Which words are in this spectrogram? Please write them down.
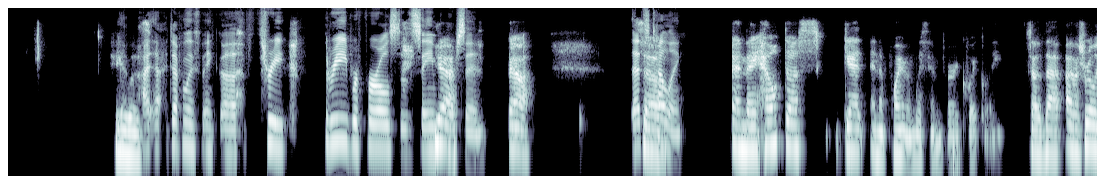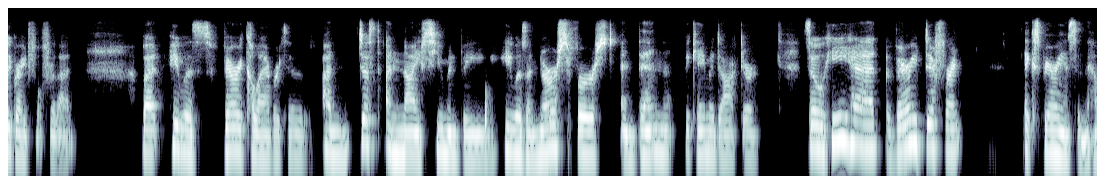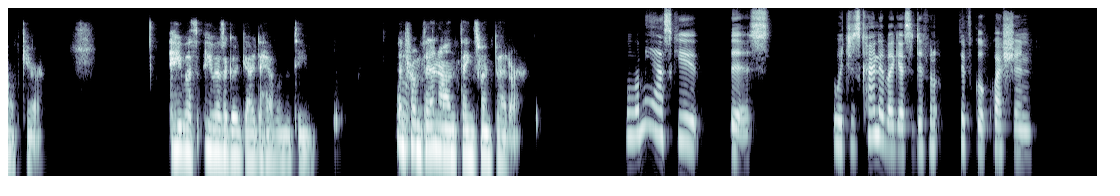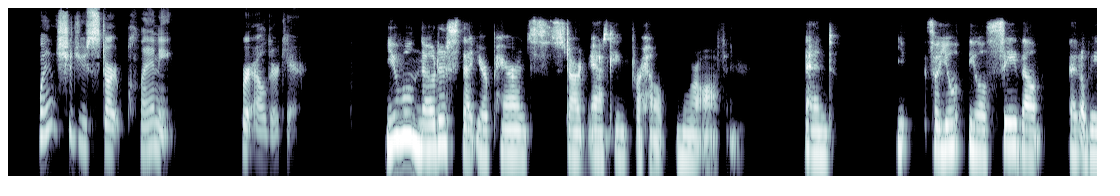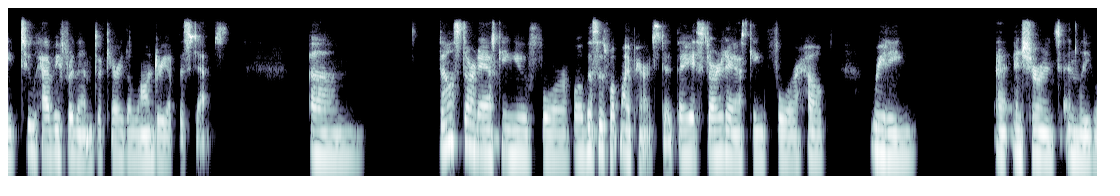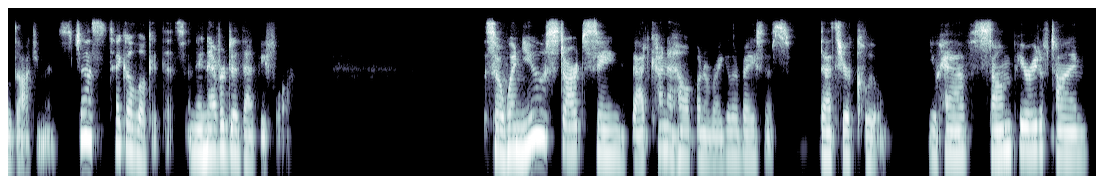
He yeah, was. I, I definitely think uh, three three referrals to the same yeah, person. Yeah. That's so, telling. And they helped us get an appointment with him very quickly. So that I was really grateful for that. But he was very collaborative and just a nice human being. He was a nurse first and then became a doctor. So he had a very different experience in the healthcare. He was he was a good guy to have on the team. And from then on things went better. Well, let me ask you this, which is kind of, I guess, a diff- difficult question. When should you start planning for elder care? You will notice that your parents start asking for help more often. And so you'll you'll see they'll it'll be too heavy for them to carry the laundry up the steps. Um, they'll start asking you for, well, this is what my parents did. They started asking for help reading uh, insurance and legal documents. Just take a look at this. And they never did that before. So when you start seeing that kind of help on a regular basis, that's your clue. You have some period of time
